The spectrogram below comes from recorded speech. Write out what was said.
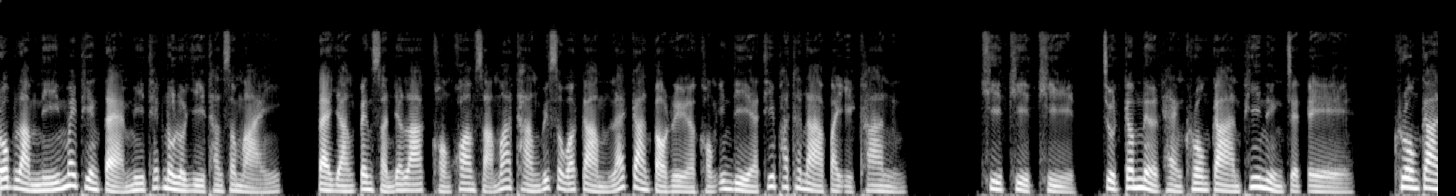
รบลำนี้ไม่เพียงแต่มีเทคโนโลยีทันสมัย แต่ยังเป็นสัญลักษณ์ของความสามารถทางวิศวกรรม และการต่อเรือของอินเดียที่พัฒนาไปอีกขั้น ขีดขีดขีดจุดกำเนิดแห่งโครงการ P17A โครงการ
